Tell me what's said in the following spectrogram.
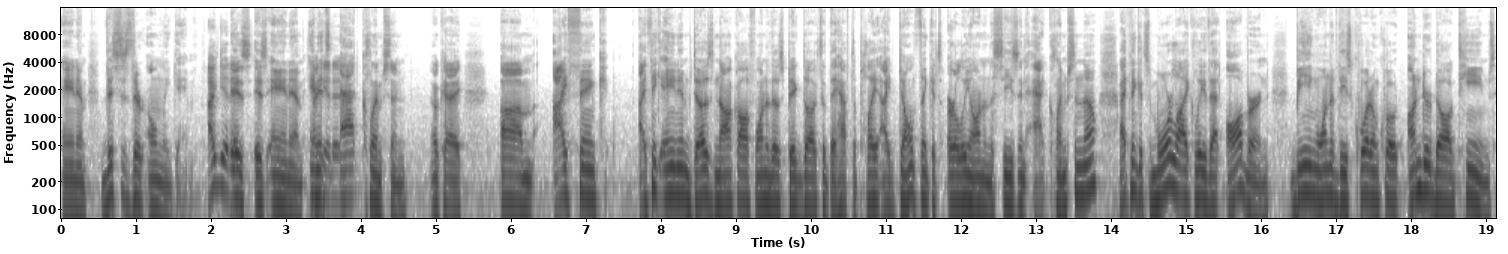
A&M. This is their only game. I get it. Is is A&M and it's it. at Clemson, okay? Um, I think I think A&M does knock off one of those big dogs that they have to play. I don't think it's early on in the season at Clemson though. I think it's more likely that Auburn being one of these quote unquote underdog teams,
